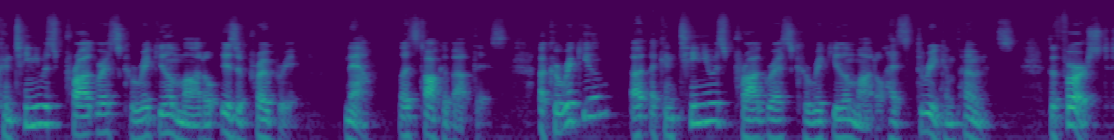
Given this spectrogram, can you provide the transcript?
continuous progress curriculum model is appropriate. Now, let's talk about this. A curriculum, a, a continuous progress curriculum model has three components. The first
